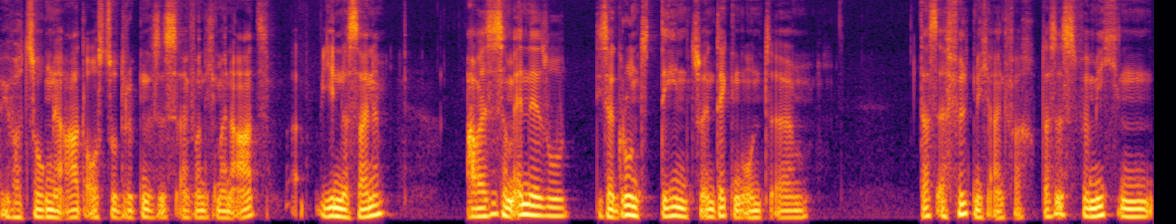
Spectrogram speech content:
überzogene Art auszudrücken. Das ist einfach nicht meine Art. Jedem das seine. Aber es ist am Ende so dieser Grund, den zu entdecken und ähm, das erfüllt mich einfach. Das ist für mich ein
